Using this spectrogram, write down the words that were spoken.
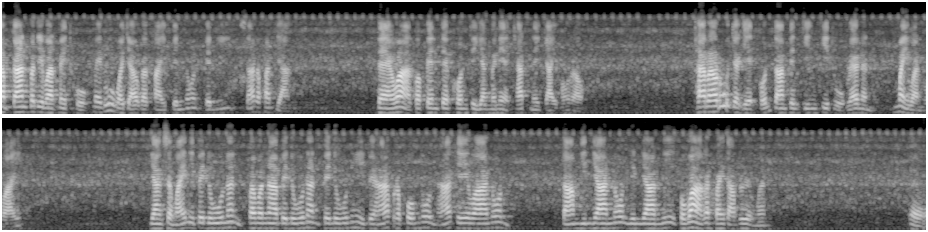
จับการปฏิบัติไม่ถูก ไม่รู้ว่าจะเอากับใครเป็นโน้นเป็นนี้สารพัดอย่าง แต่ว่าก็เป็นแต่คนที่ยังไม่แน่ชัดในใจของเรา ถ้าเรารู้จากเหตุผลตามเป็นจริงที่ถูกแล้วนั้น ไม่หวั่นไหวอย่างสมัยนี้ไปดูนั่นภาวนาไปดูนั่น ไปดูนี่ไปหาประพรมโน่น หาเทวาโน่น ตามยินญาณโน่นยินญาณนี้ก็ว่ากันไปตามเรื่องมัน เออ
